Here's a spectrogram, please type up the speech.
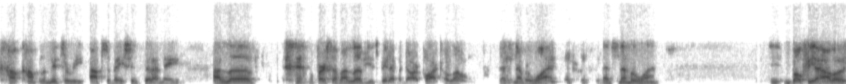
complimentary observations that I made. I love well, first off, I love you to be at Bedard Park alone. That's number one. That's number one. Both of y'all are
